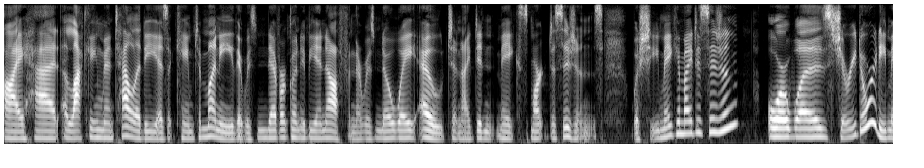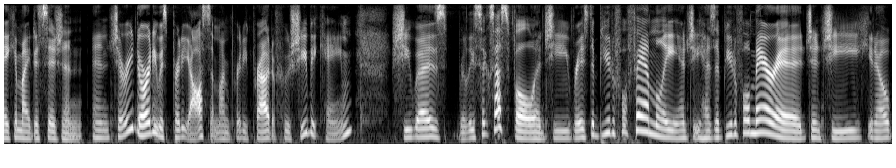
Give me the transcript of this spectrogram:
I had a lacking mentality as it came to money. There was never going to be enough and there was no way out, and I didn't make smart decisions. Was she making my decision? Or was Shari Doherty making my decision? And Shari Doherty was pretty awesome. I'm pretty proud of who she became. She was really successful and she raised a beautiful family and she has a beautiful marriage and she, you know,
